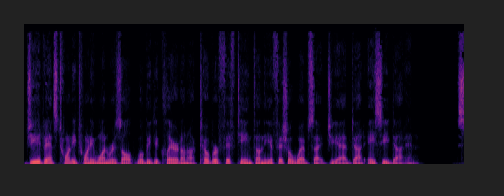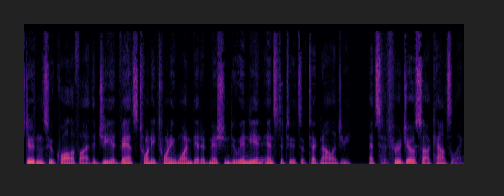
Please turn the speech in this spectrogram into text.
JEE Advanced 2021 result will be declared on October 15th on the official website gad.ac.in. Students who qualify the JEE Advanced 2021 get admission to Indian Institutes of Technology, ETSA through JoSAA counseling.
